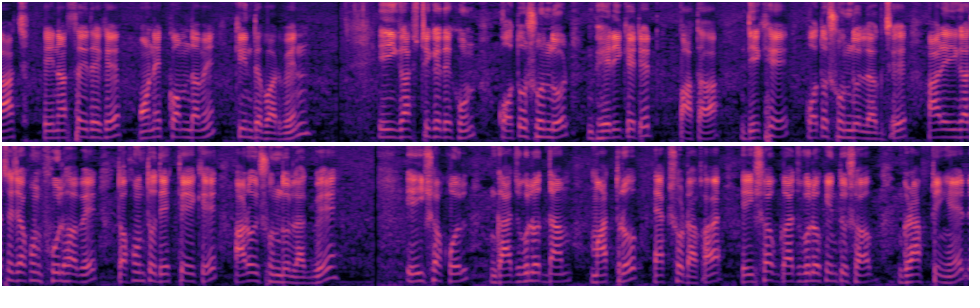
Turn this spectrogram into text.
গাছ এই নার্সারি থেকে অনেক কম দামে কিনতে পারবেন। এই গাছটিকে দেখুন, কত সুন্দর ভেরিকেটেড পাতা। দেখে কত সুন্দর লাগছে। আর এই গাছে যখন ফুল হবে, তখন তো দেখতে একে আরোই সুন্দর লাগবে। এই সকল গাছগুলোর দাম মাত্র একশো টাকা। এই সব গাছগুলো কিন্তু সব গ্রাফটিংয়ের।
